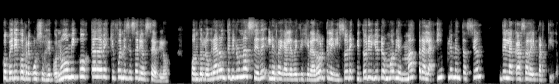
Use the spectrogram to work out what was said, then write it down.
Cooperé con recursos económicos cada vez que fue necesario hacerlo. Cuando lograron tener una sede, les regalé refrigerador, televisor, escritorio y otros muebles más para la implementación de la casa del partido.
